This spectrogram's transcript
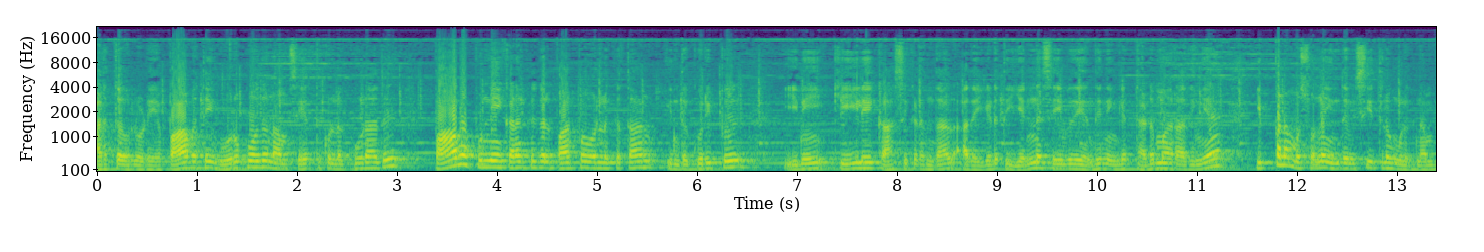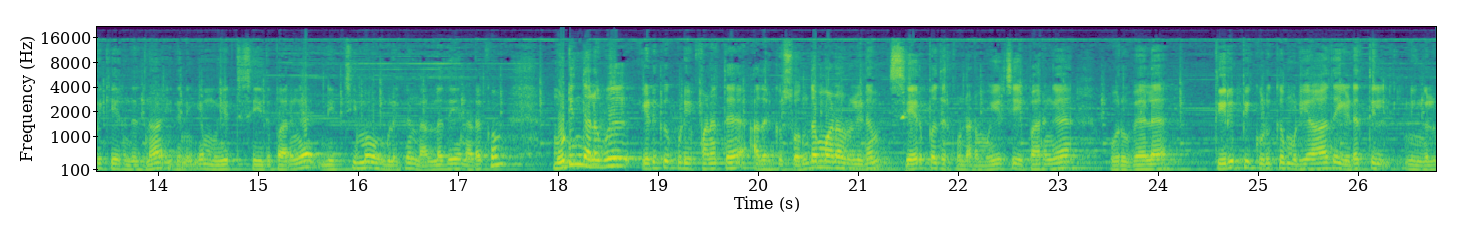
அடுத்தவர்களுடைய பாவத்தை ஒருபோதும் நாம் சேர்த்து கொள்ளக்கூடாது. பாவ புண்ணிய கணக்குகள் பார்ப்பவர்களுக்குத்தான் இந்த குறிப்பு. இனி கீழே காசு கிடந்தால் அதை எடுத்து என்ன செய்வது என்று நீங்கள் தடுமாறாதீங்க. இப்போ நம்ம சொன்ன இந்த விஷயத்தில் உங்களுக்கு நம்பிக்கை இருந்ததுன்னா இதை நீங்கள் முயற்சி செய்து பாருங்கள் நிச்சயமாக உங்களுக்கு நல்லதே நடக்கும். முடிந்த அளவு எடுக்கக்கூடிய பணத்தை அதற்கு சொந்தமானவர்களிடம் சேர்ப்பதற்குண்டான முயற்சியை பாருங்கள் ஒருவேளை திருப்பி கொடுக்க முடியாத இடத்தில் நீங்கள்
